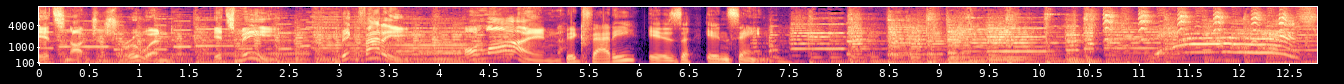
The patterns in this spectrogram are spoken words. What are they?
It's not just ruined, it's me, Big Fatty, online. Big Fatty is insane. Yes!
